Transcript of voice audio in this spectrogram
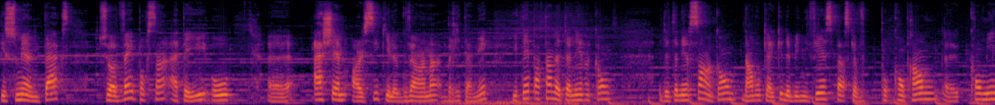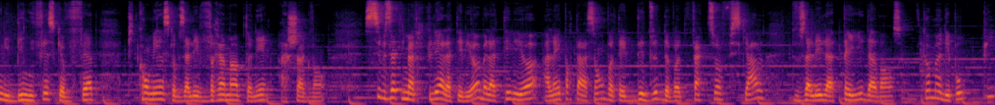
est soumis à une taxe, tu as 20% à payer au HMRC, qui est le gouvernement britannique. Il est important de tenir, compte, de tenir ça en compte dans vos calculs de bénéfices parce que pour comprendre euh, combien les bénéfices que vous faites, puis combien est-ce que vous allez vraiment obtenir à chaque vente. Si vous êtes immatriculé à la TVA, bien, la TVA à l'importation va être déduite de votre facture fiscale, vous allez la payer d'avance comme un dépôt, puis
